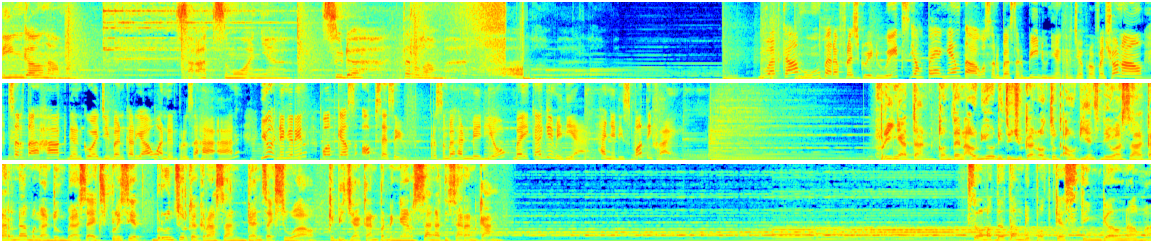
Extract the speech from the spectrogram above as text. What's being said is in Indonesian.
Tinggal nama. Saat semuanya sudah terlambat. Buat kamu, para fresh graduates yang pengen tahu serba-serbi dunia kerja profesional, serta hak dan kewajiban karyawan dan perusahaan, yuk dengerin Podcast Obsesif, persembahan Medio by KG Media, hanya di Spotify. Peringatan, konten audio ditujukan untuk audiens dewasa karena mengandung bahasa eksplisit, berunsur kekerasan, dan seksual. Kebijakan pendengar sangat disarankan. Selamat datang di podcast Tinggal Nama.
